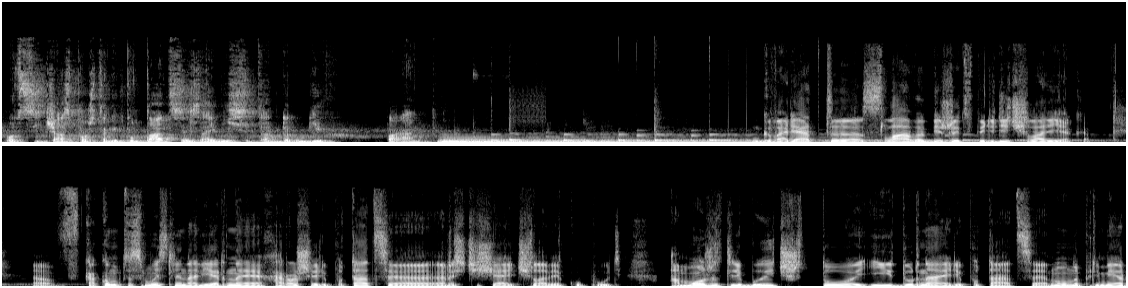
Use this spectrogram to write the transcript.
Вот сейчас просто репутация зависит от других параметров. Говорят, э, слава бежит впереди человека. Э, в каком-то смысле, наверное, хорошая репутация расчищает человеку путь. А может ли быть, что и дурная репутация, ну, например,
